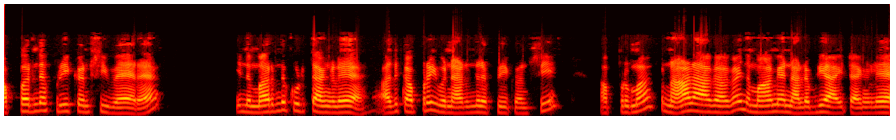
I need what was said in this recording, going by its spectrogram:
அப்போ இருந்த ஃப்ரீக்வன்சி வேற. இந்த மருந்து கொடுத்தாங்களே அதுக்கப்புறம் இவன் நடந்த ஃப்ரீக்வன்சி அப்புறமா நாள் ஆக ஆக இந்த மாமியார் நல்லபடியாக ஆயிட்டாங்களே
